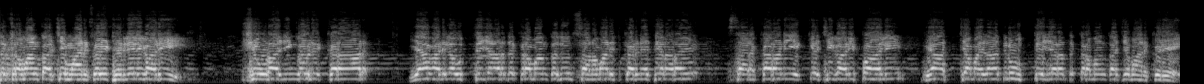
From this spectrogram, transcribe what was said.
क्रमांकाची मानकरी ठरलेली गाडी शिवराज इंगवले कराड या गाडीला उत्तेजनार्थ क्रमांक देऊन सन्मानित करण्यात येणार आहे. सरकार आणि एक्क्याची गाडी पाहिली. हे आजच्या मैदानातील उत्तेजनार्थ क्रमांकाचे मानकरी आहे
